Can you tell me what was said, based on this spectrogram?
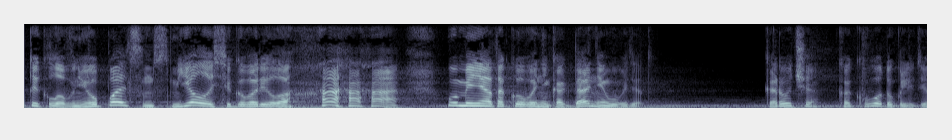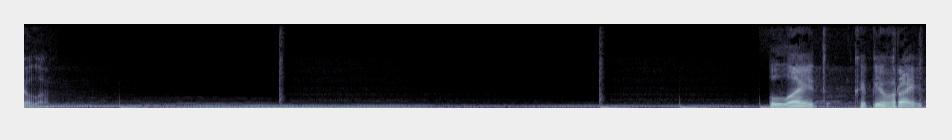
тыкала в нее пальцем, смеялась и говорила «Ха-ха-ха, у меня такого никогда не будет». Короче, как в воду глядела. Light Copyright.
